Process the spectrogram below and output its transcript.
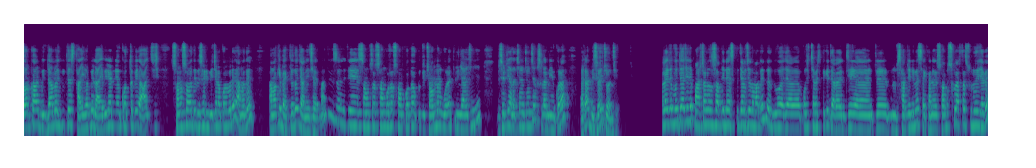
দরকার। বিদ্যালয়গুলিতে স্থায়ীভাবে লাইব্রেরিয়ান নিয়োগ করতে হবে। আজ সংসদে বিষয়টি বিবেচনা করবে বলে আমাদের, আমাকে ব্যক্তিগত জানিয়েছে। মানে যে সংসদ, সংগঠন সম্পাদক যে চন্দন গোড়াই তিনি জানিয়েছেন যে বিষয়টি আলোচনা চলছে সেটা নিয়োগ করা একটা বিষয় চলছে। তাহলে এটা বুঝতে পারছি যে পাঁচটা নতুন সাবজেক্ট আসতে চলেছে তোমাদের। দু হাজার পঁচিশ ছাব্বিশ থেকে যারা যে সাবজেক্ট নেবে, সেখানে সব স্কুল আসতে শুরু হয়ে যাবে।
